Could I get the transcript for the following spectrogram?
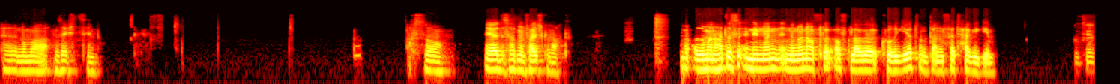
Äh, Nummer 16. Ach so. Ja, das hat man falsch gemacht. Also man hat es in, dem neuen, in der neuen Auf Auflage korrigiert und dann Fatha gegeben. Okay.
